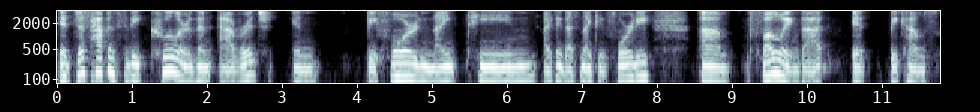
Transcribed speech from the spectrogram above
It just happens to be cooler than average in before 19, I think that's 1940. Um, following that, it becomes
